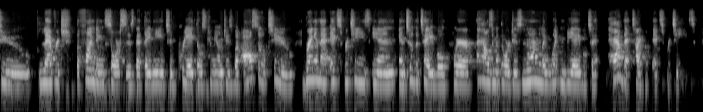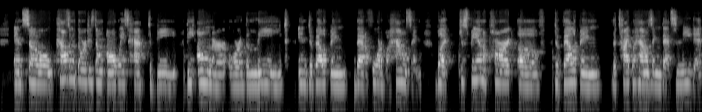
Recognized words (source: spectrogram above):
to leverage the funding sources that they need to create those communities, but also to bringing that expertise in and to the table where housing authorities normally wouldn't be able to have that type of expertise. And so, housing authorities don't always have to be the owner or the lead in developing that affordable housing, but just being a part of developing the type of housing that's needed.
